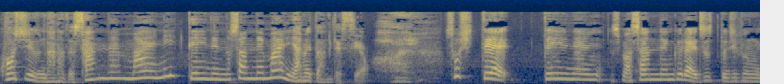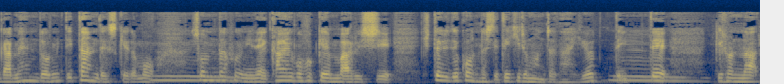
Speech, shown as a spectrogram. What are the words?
57で3年前に、定年の3年前に辞めたんですよ。はい。そして、定年、まあ3年ぐらいずっと自分が面倒を見ていたんですけども、そんな風にね、介護保険もあるし、一人でこんなしてできるもんじゃないよって言って、いろんな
